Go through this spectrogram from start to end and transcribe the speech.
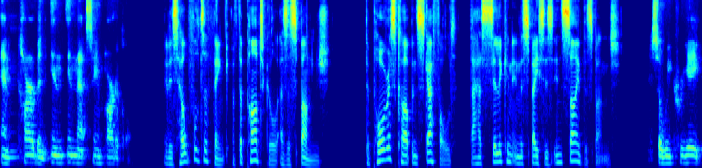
and carbon in in that same particle it is helpful to think of the particle as a sponge, the porous carbon scaffold that has silicon in the spaces inside the sponge. So we create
